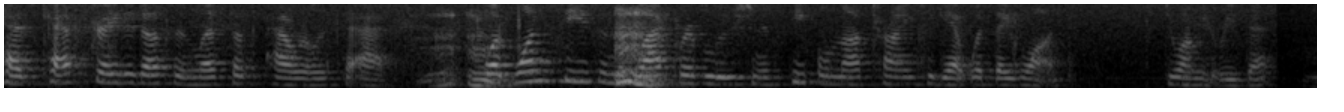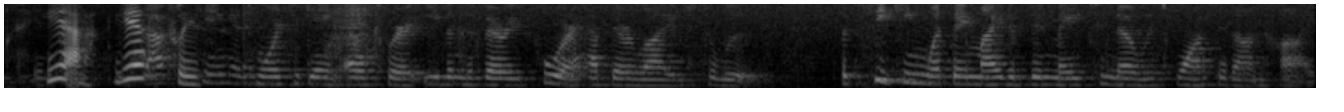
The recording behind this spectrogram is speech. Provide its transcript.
has castrated us and left us powerless to act. what one sees in the Black Revolution is people not trying to get what they want. Do you want me to read that? Yeah, yes, Dr. please. King has more to gain elsewhere. Even the very poor have their lives to lose. But seeking what they might have been made to know is wanted on high.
